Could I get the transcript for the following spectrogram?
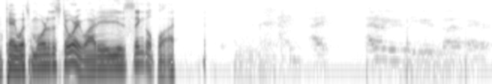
Okay, what's more to the story? Why do you use single ply? I I don't usually use toilet paper.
